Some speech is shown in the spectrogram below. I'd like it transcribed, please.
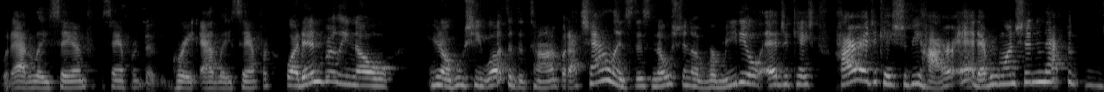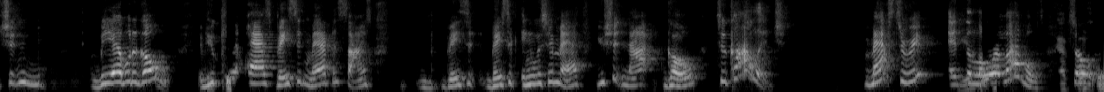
with Adelaide Sanford, the great Adelaide Sanford, who I didn't really know, you know, who she was at the time, but I challenged this notion of remedial education. Higher education should be higher ed. Everyone shouldn't have to shouldn't be able to go. If you can't pass basic math and science, basic basic English and math, you should not go to college. Master it at the lower levels. Absolutely.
